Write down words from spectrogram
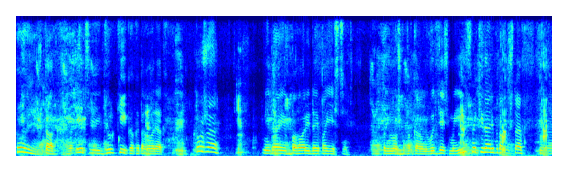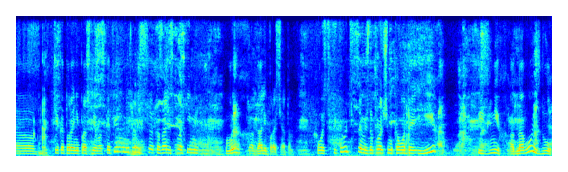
Ой, так, эти дюрки, как это говорят, тоже не дай поговорить, дай поесть. Понемножку подкармливали. Вот здесь мы яиц накидали, потому что э, те, которые не прошли воскопирование, то есть оказались плохими, мы их отдали поросятам. Хвостики крутятся, между прочим, кого-то и их, из них, одного из двух,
